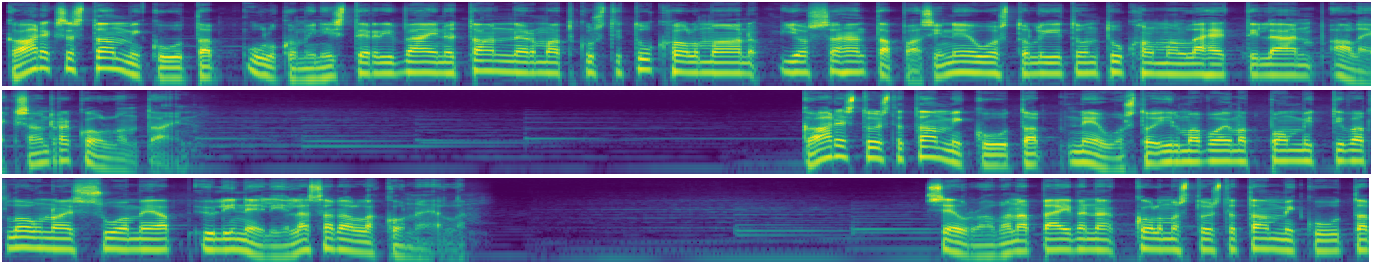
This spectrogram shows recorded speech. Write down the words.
8. tammikuuta ulkoministeri Väinö Tanner matkusti Tukholmaan, jossa hän tapasi Neuvostoliiton Tukholman lähettilään Aleksandra Kollontain. 12. tammikuuta neuvostoilmavoimat pommittivat Lounais-Suomea yli 400 koneella. Seuraavana päivänä 13. tammikuuta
